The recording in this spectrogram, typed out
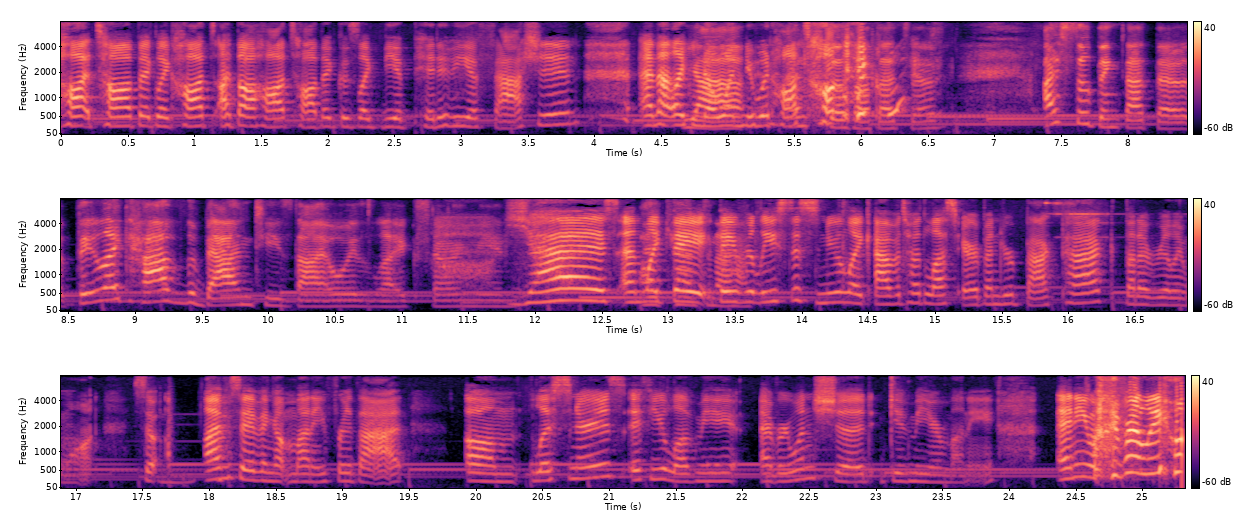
Hot Topic, like hot I thought Hot Topic was like the epitome of fashion and that like no one knew what Hot I Topic was. I still think that though. They like have the band tees that I always like, so I mean Yes, and I like they they released this new like Avatar: The Last Airbender backpack that I really want. So Mm. I'm saving up money for that. Um, listeners, if you love me, everyone should give me your money. Anyway, for legal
